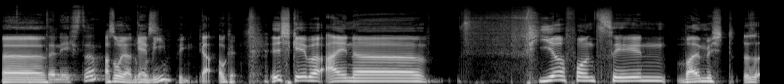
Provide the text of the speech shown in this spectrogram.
Äh, Der nächste. Achso, ja, du pingen. Ja, okay. Ich gebe eine 4 von 10, weil mich, also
